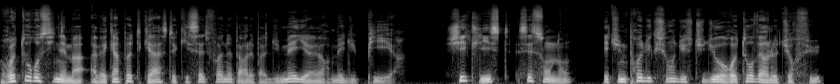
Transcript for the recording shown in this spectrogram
Retour au cinéma avec un podcast qui cette fois ne parle pas du meilleur mais du pire. Shitlist, c'est son nom, est une production du studio Retour vers le Turfu,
